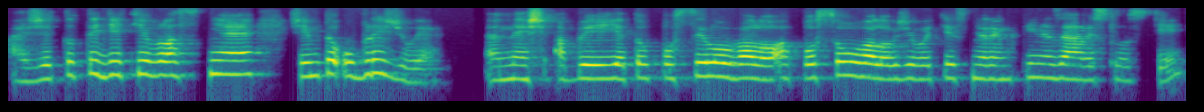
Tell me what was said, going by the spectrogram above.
a že to ty děti vlastně, že jim to ubližuje, než aby je to posilovalo a posouvalo v životě směrem k té nezávislosti.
